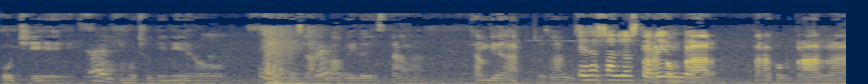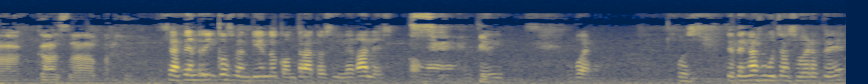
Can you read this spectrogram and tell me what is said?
coche, mucho dinero, pensar la vida está cambiar, ¿tú sabes? Esos son los que para venden. comprar, para comprar ah, casa, para- Se hacen ricos vendiendo contratos ilegales, como el que dices. Bueno, pues que tengas mucha suerte.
